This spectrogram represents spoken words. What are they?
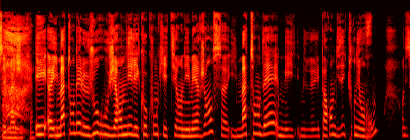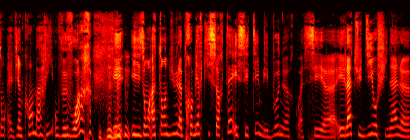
C'est- magique. et euh, ils m'attendaient le jour où j'ai emmené les cocons qui étaient en émergence. Ils m'attendaient, mais les parents me disaient, ils tournaient en rond en disant, elle vient quand, Marie? On veut voir. et ils ont attendu la première qui sortait et c'était mes bonheurs, quoi. C'est euh, et là tu te dis au final. euh,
